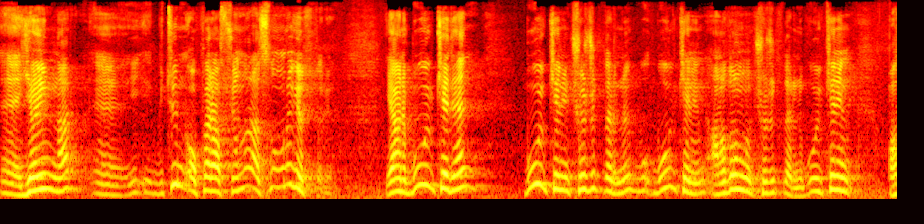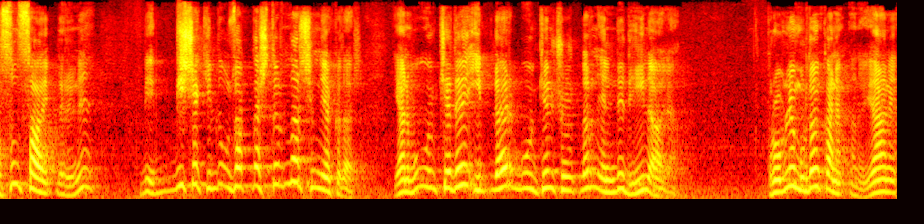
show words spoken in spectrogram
e, yayınlar, e, bütün operasyonlar aslında onu gösteriyor. Yani bu ülkeden bu ülkenin çocuklarını, bu, bu ülkenin Anadolu'nun çocuklarını, bu ülkenin asıl sahiplerini bir, bir şekilde uzaklaştırdılar şimdiye kadar. Yani bu ülkede ipler bu ülkenin çocukların elinde değil hala. Problem buradan kaynaklanıyor. Yani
